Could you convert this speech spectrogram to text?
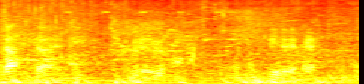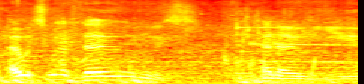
That time. Whatever. Yeah. Oh, it's one of those. Hello, you.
